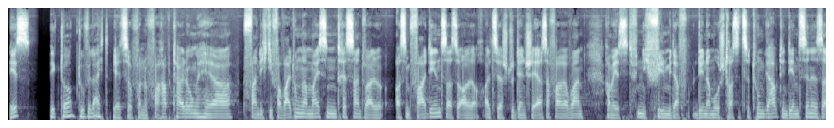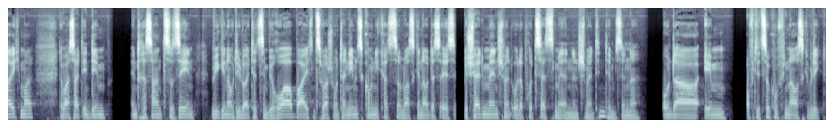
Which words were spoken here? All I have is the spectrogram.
ist? Viktor, du vielleicht? Jetzt so von der Fachabteilung her fand ich die Verwaltung am meisten interessant, weil aus dem Fahrdienst, also auch als wir studentische Ersterfahrer waren, haben wir jetzt nicht viel mit der Dynamostraße zu tun gehabt, in dem Sinne, sage ich mal. Da war es halt in dem interessant zu sehen, wie genau die Leute jetzt im Büro arbeiten, zum Beispiel Unternehmenskommunikation, was genau das ist, Beschwerdemanagement oder Prozessmanagement in dem Sinne. Und da eben auf die Zukunft hinausgeblickt,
